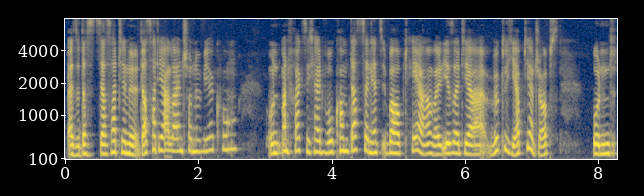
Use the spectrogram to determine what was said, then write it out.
also das, das hat ja eine, das hat ja allein schon eine Wirkung. Und man fragt sich halt, wo kommt das denn jetzt überhaupt her? Weil ihr seid ja wirklich, ihr habt ja Jobs. Und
